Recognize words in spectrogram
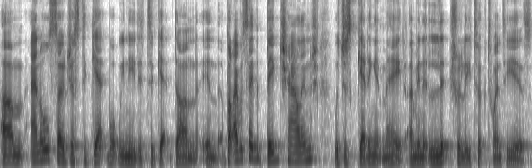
Um, and also just to get what we needed to get done in. But I would say the big challenge was just getting it made. I mean, it literally took 20 years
